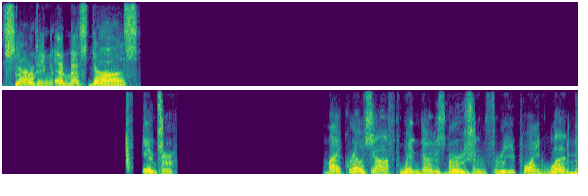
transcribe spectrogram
Starting MS-DOS. Enter. Microsoft Windows version 3.1.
